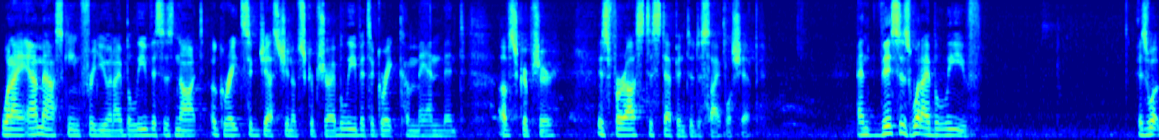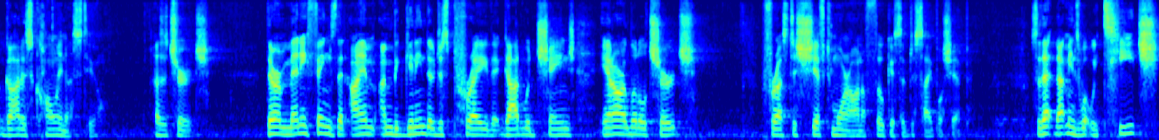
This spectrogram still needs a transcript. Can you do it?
What I am asking for you, and I believe this is not a great suggestion of Scripture, I believe it's a great commandment of Scripture, is for us to step into discipleship. And this is what I believe is what God is calling us to as a church. There are many things that I'm, I'm beginning to just pray that God would change in our little church for us to shift more on a focus of discipleship. So that, that means what we teach,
